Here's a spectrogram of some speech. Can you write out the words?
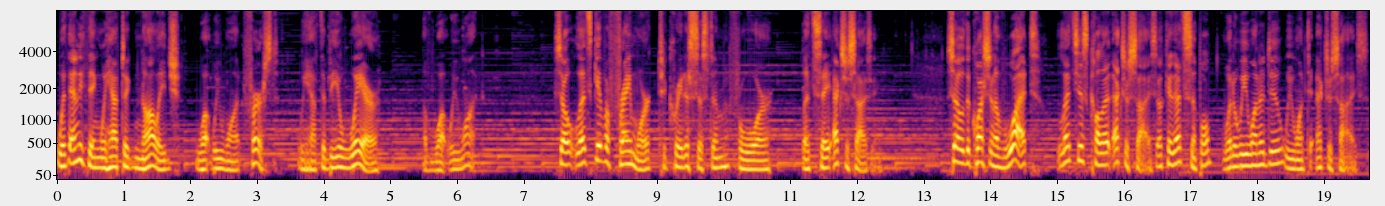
with anything, we have to acknowledge what we want first. We have to be aware of what we want. So, let's give a framework to create a system for, let's say, exercising. So, the question of what, let's just call it exercise. Okay, that's simple. What do we want to do? We want to exercise.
